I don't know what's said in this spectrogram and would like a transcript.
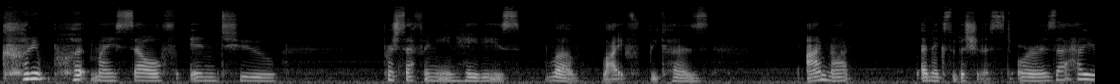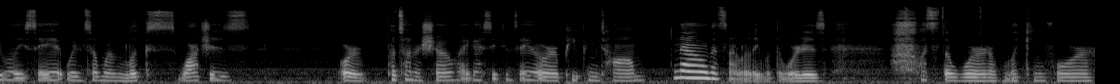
couldn't put myself into Persephone and Hades' love life because I'm not an exhibitionist. Or is that how you really say it when someone looks, watches, or puts on a show, I guess you can say, or a peeping Tom? No, that's not really what the word is. What's the word I'm looking for?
